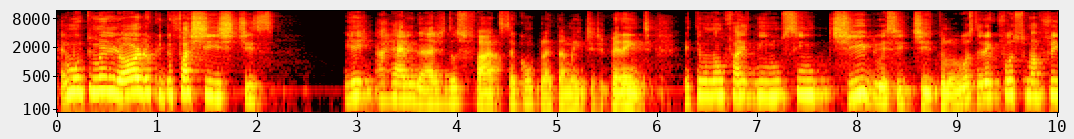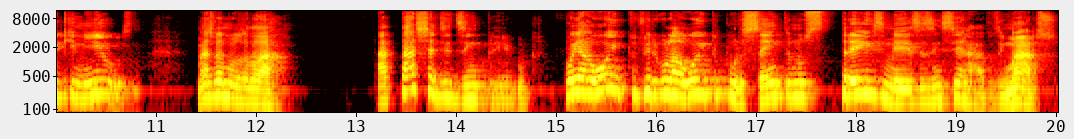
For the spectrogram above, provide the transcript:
é muito melhor do que do fascistas. E a realidade dos fatos é completamente diferente. Então não faz nenhum sentido esse título. Eu gostaria que fosse uma fake news. Mas vamos lá. A taxa de desemprego foi a 8,8% nos três meses encerrados em março,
